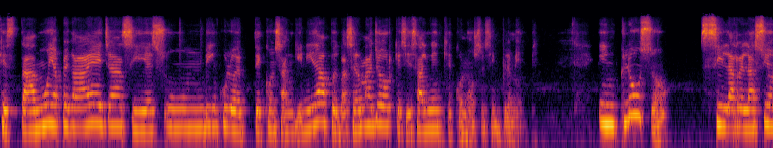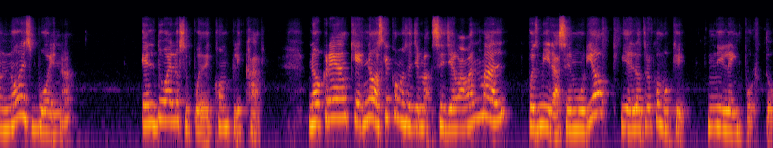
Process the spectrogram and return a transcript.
que está muy apegada a ella, si es un vínculo de, consanguinidad, pues va a ser mayor que si es alguien que conoce simplemente. Incluso si la relación no es buena, el duelo se puede complicar. No crean que, no, es que como se, se llevaban mal, pues mira, se murió y el otro como que ni le importó.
